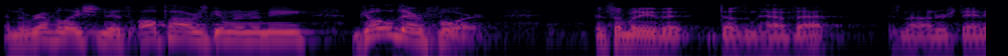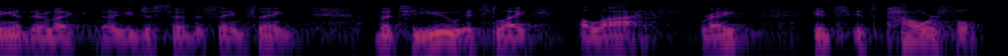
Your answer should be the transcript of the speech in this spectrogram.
And the revelation is, all power is given unto me. Go therefore. And somebody that doesn't have that is not understanding it. They're like, uh, you just said the same thing. But to you, it's like alive, right? It's, it's powerful.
